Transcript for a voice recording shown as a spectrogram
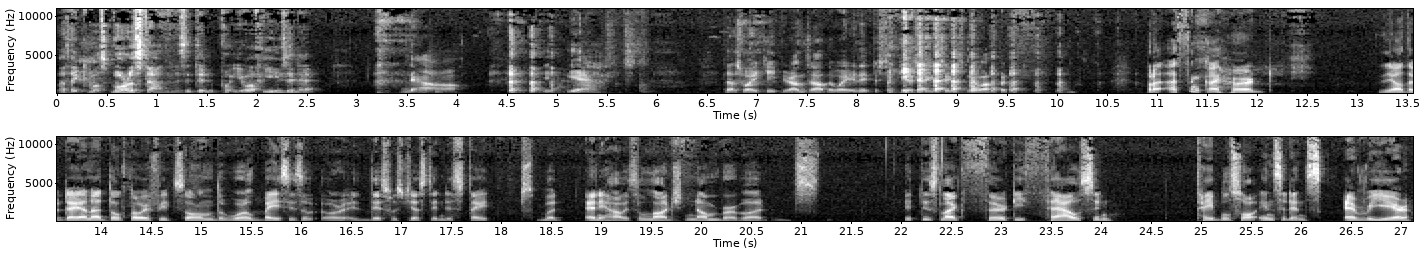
I think what's more astounding is it didn't put you off using it. no, yeah, that's why you keep your hands out the way, isn't it? Just in case these things do happen. But I, I think I heard the other day, and I don't know if it's on the world basis or, this was just in the states. But anyhow, it's a large number. But it is like thirty thousand table saw incidents every year.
